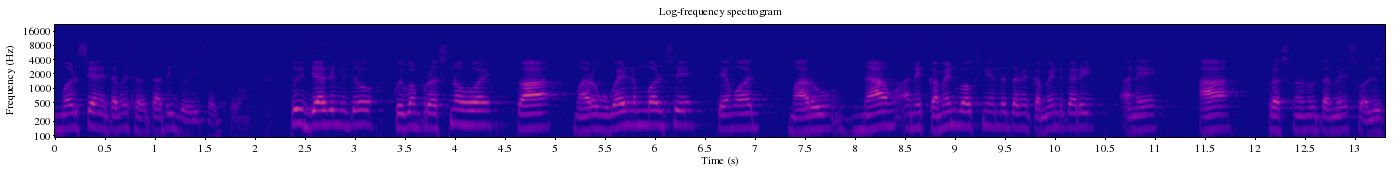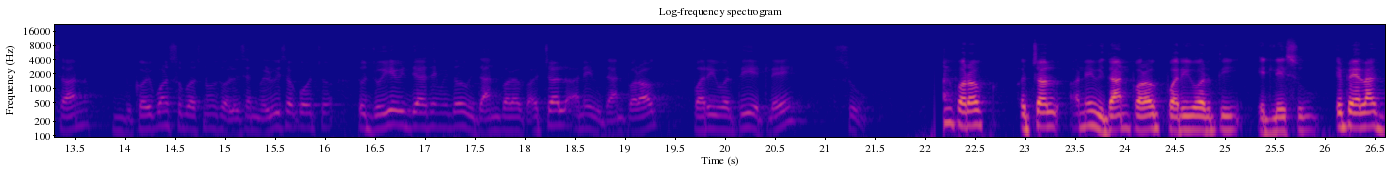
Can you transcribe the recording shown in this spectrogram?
મળશે અને તમે સરળતાથી જોઈ શકશો. તો વિદ્યાર્થી મિત્રો, કોઈ પણ પ્રશ્ન હોય તો આ મારો મોબાઈલ નંબર છે. તેમજ મારું નામ અને કમેન્ટ બોક્સની અંદર તમે કમેન્ટ કરી અને આ પ્રશ્નનું તમે સોલ્યુશન કોઈ પણ પ્રશ્નનું સોલ્યુશન મેળવી શકો છો. તો જોઈએ વિદ્યાર્થી મિત્રો, વિધાનપરક અચલ અને વિધાનપરક પરિવર્તી એટલે શું? વિધાનપરક અચલ અને વિધાનપરક પરિવર્તી એટલે શું? એ પહેલાં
